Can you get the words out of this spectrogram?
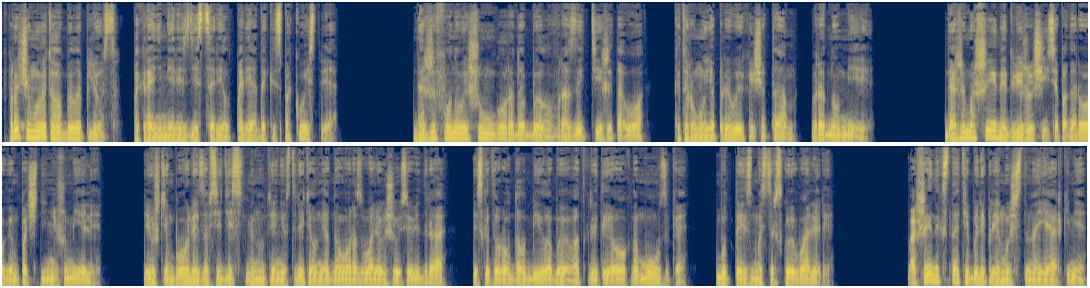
Впрочем, у этого было плюс. По крайней мере, здесь царил порядок и спокойствие. Даже фоновый шум города был в разы тише того, к которому я привык еще там, в родном мире. Даже машины, движущиеся по дорогам, почти не шумели. И уж тем более за все десять минут я не встретил ни одного разваливающегося ведра, из которого долбила бы в открытые окна музыка, будто из мастерской Валери. Машины, кстати, были преимущественно яркими,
